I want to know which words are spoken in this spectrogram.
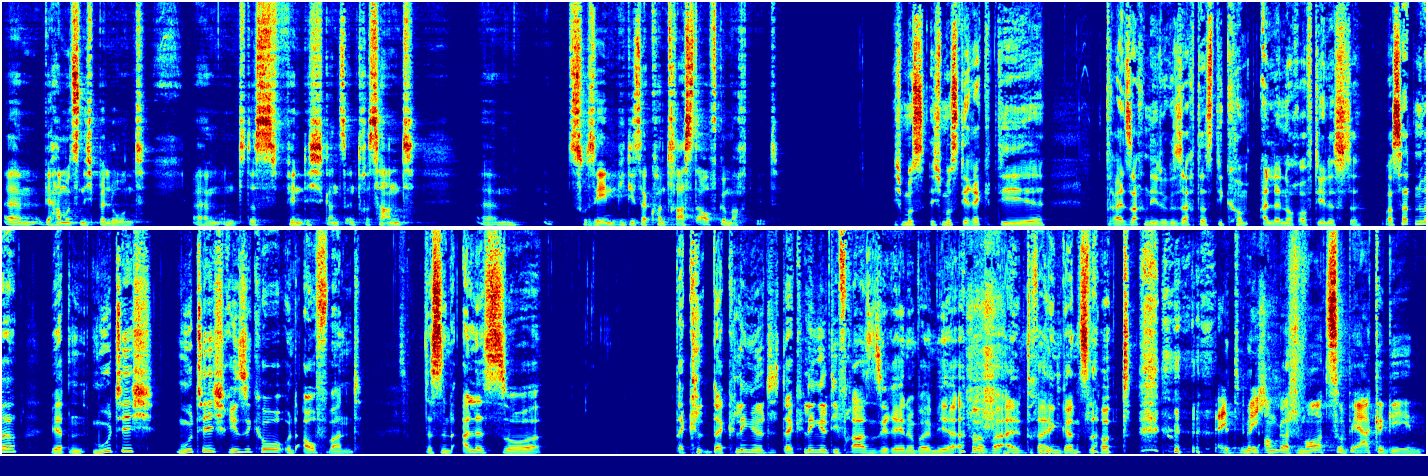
ähm, wir haben uns nicht belohnt. Und das finde ich ganz interessant, ähm, zu sehen, wie dieser Kontrast aufgemacht wird. Ich muss, ich muss direkt die drei Sachen, die du gesagt hast, die kommen alle noch auf die Liste. Was hatten wir? Wir hatten mutig, mutig, Risiko und Aufwand. Das sind alles so, da, da klingelt, da klingelt die Phrasensirene bei mir, aber bei allen dreien ganz laut. mit, mit Engagement zu Werke gehen.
